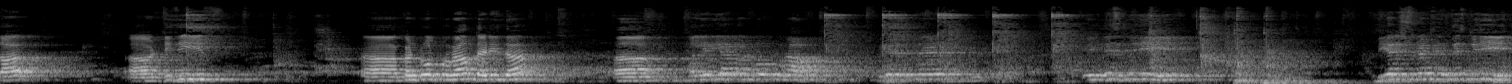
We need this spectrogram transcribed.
the uh, disease uh, control program that is the uh, malaria control program. Dear students, in this disease, dear students, in this disease,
